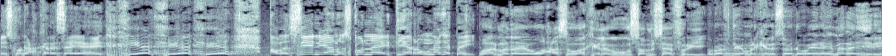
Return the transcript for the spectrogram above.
Isku dhex karasay ahayd. Abasiiniyan iskunay tiyarung nagatay. Waar madayo waxaas waa kii lagugu soo musaafuriyey soo dhowaynaya ma la yidhi?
